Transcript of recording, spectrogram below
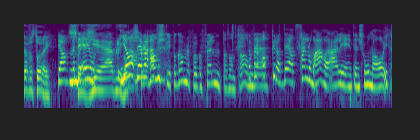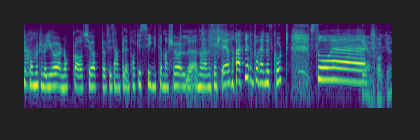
Det forstår jeg. Ja, men så det er jo- jævlig Ja, det, var, det er vanskelig for gamle folk å følge med på sånt. da. Ja, for det... akkurat det at Selv om jeg har ærlige intensjoner og ikke kommer til å gjøre noe og kjøpe for eksempel en pakke sigg til meg sjøl når jeg først er der på hennes kort, så En pakke.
